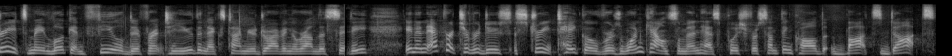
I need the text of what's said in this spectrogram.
Streets may look and feel different to you the next time you're driving around the city. In an effort to reduce street takeovers, one councilman has pushed for something called Botts Dots.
